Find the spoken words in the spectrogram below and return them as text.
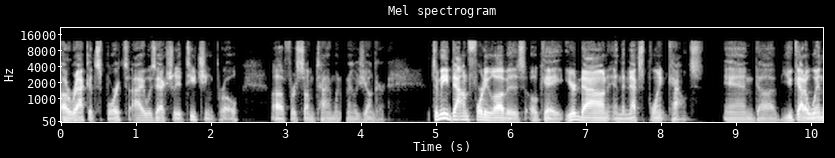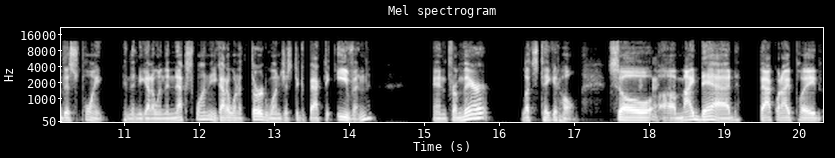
uh, racket sports. I was actually a teaching pro uh, for some time when I was younger to me, down 40 love is okay, you're down and the next point counts. And uh, you got to win this point, And then you got to win the next one. You got to win a third one just to get back to even. And from there, let's take it home. So uh, my dad, back when I played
